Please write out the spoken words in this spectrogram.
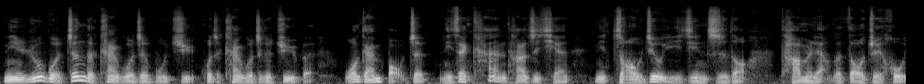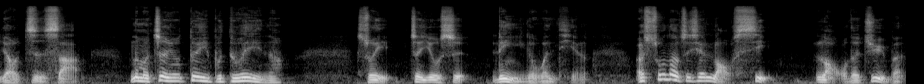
你如果真的看过这部剧或者看过这个剧本，我敢保证你在看它之前，你早就已经知道他们两个到最后要自杀。那么这又对不对呢？所以这又是另一个问题了。而说到这些老戏、老的剧本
